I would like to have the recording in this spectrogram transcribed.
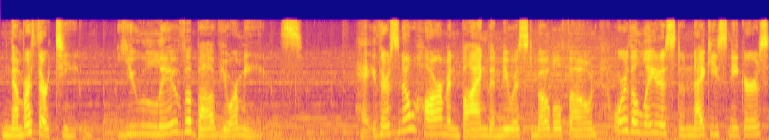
Number 13. You live above your means. Hey, there's no harm in buying the newest mobile phone or the latest Nike sneakers,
